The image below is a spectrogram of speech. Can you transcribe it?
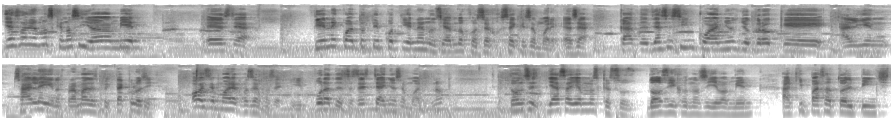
ya sabemos que no se llevaban bien. Sea, ¿tiene cuánto tiempo tiene anunciando José José que se muere? O sea, desde hace cinco años yo creo que alguien sale y en los programas de espectáculos y hoy se muere José José. Y puras desde este año se muere, ¿no? Entonces, ya sabíamos que sus dos hijos no se llevan bien. Aquí pasa todo el pinche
